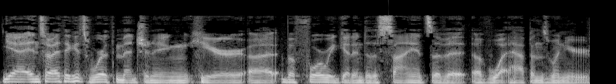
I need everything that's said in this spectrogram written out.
Yeah, and so I think it's worth mentioning here uh, before we get into the science of it, of what happens when you're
